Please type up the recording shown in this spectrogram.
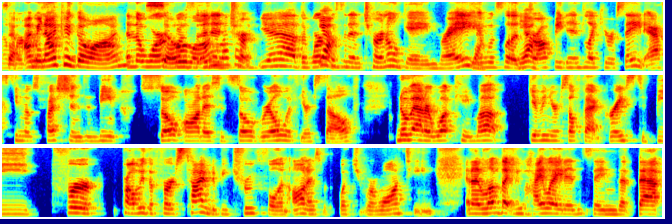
so I mean, was, I could go on. And the work so was an internal. Yeah, the work yeah. was an internal game, right? Yeah. It was like dropping in, like you were saying, asking those questions and being so honest and so real with yourself, no matter what came up, giving yourself that grace to be for probably the first time to be truthful and honest with what you were wanting. And I love that you highlighted and saying that that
